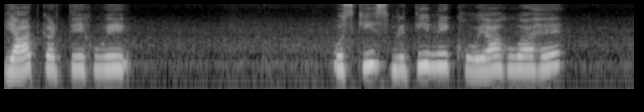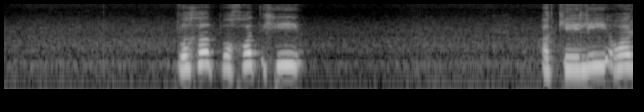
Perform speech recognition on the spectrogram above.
याद करते हुए उसकी स्मृति में खोया हुआ है। वह बहुत ही अकेली और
